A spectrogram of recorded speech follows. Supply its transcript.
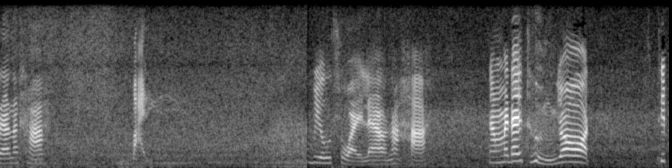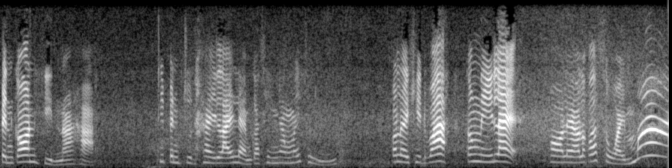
แล้วนะคะไปวิวสวยแล้วนะคะ ยังไม่ได้ถึงยอดที่เป็นก้อนหินนะคะ ที่เป็นจุดไฮไลท์แหลมกระทิงยังไม่ถึง ก็เลยคิดว่าตรงนี้แหละ พอแล้วแล้วก็สวยมาก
